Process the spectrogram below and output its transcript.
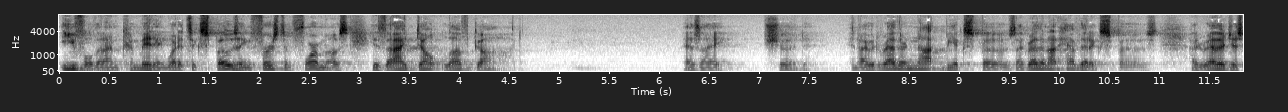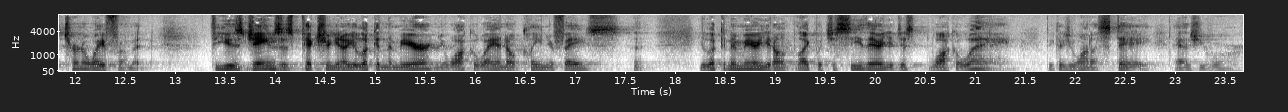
evil that I'm committing. What it's exposing first and foremost is that I don't love God as I should. And I would rather not be exposed. I'd rather not have that exposed. I'd rather just turn away from it. To use James's picture, you know, you look in the mirror and you walk away and don't clean your face. you look in the mirror, you don't like what you see there, you just walk away because you want to stay as you are.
